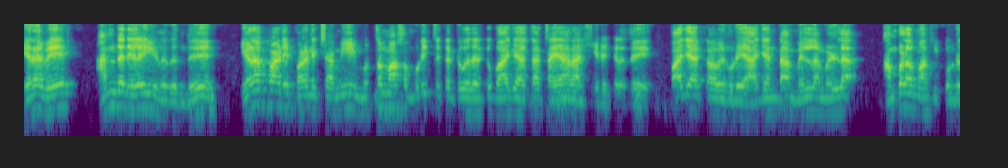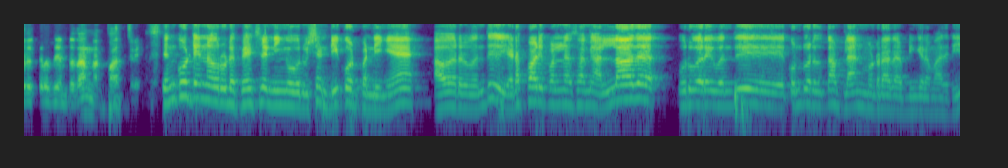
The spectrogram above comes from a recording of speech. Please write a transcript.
எனவே அந்த நிலையிலிருந்து எடப்பாடி பழனிசாமியை மொத்தமாக முடித்து கட்டுவதற்கு பாஜக தயாராகி இருக்கிறது. பாஜகவினுடைய அஜெண்டா மெல்ல மெல்ல அம்பலமாக்கி கொண்டிருக்கிறது என்றுதான் நான் பார்க்கிறேன். செங்கோட்டையன் அவரோட பேச்சுல நீங்க ஒரு விஷயம் டீகோட் பண்ணீங்க. அவர் வந்து எடப்பாடி பழனிசாமி அல்லாத ஒருவரை வந்து கொண்டு வரதுக்கு தான் பிளான் பண்றாரு அப்படிங்கிற மாதிரி.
